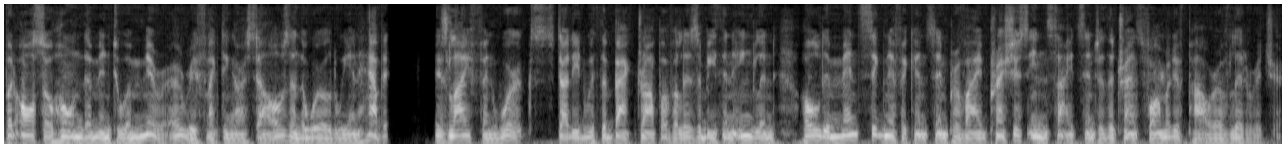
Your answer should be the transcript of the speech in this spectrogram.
but also honed them into a mirror reflecting ourselves and the world we inhabit. His life and works, studied with the backdrop of Elizabethan England, hold immense significance and provide precious insights into the transformative power of literature.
